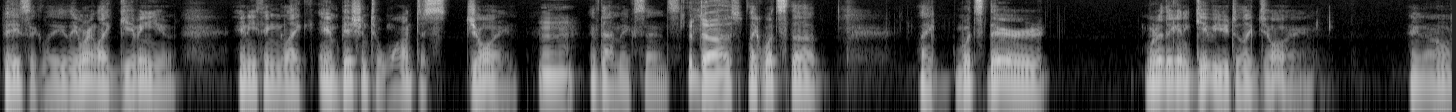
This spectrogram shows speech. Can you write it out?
Basically, they weren't like giving you anything like ambition to want to join, Mm, if that makes sense. it does. Like, what's the like? What's their? What are they going to give you to like join? You know,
